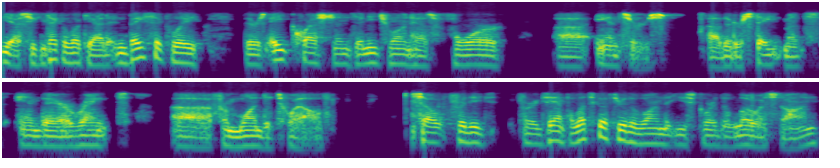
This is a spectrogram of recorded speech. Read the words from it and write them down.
yes, you can take a look at it. And basically, there's eight questions, and each one has four uh, answers uh, that are statements, and they're ranked uh, from one to twelve. So, for the for example, let's go through the one that you scored the lowest on,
